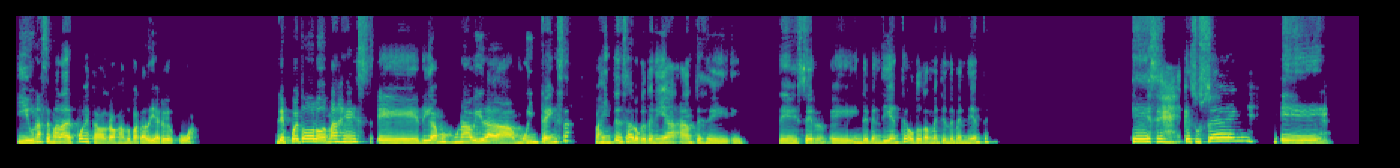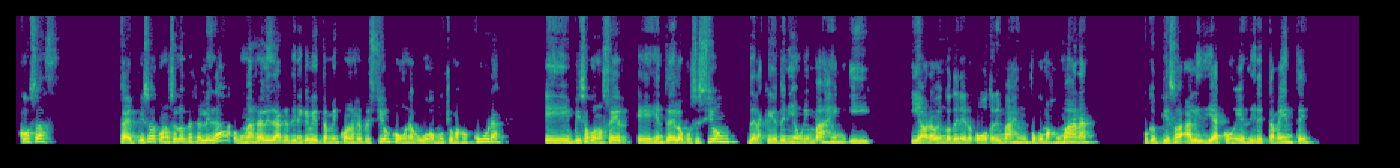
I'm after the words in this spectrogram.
y una semana después estaba trabajando para Diario de Cuba. Después todo lo demás es, eh, digamos, una vida muy intensa, más intensa de lo que tenía antes de, de ser eh, independiente o totalmente independiente. Que, se, que suceden eh, cosas, o sea, empiezo a conocer otra realidad, una realidad que tiene que ver también con la represión, con una Cuba mucho más oscura. Empiezo a conocer gente de la oposición, de las que yo tenía una imagen y, y ahora vengo a tener otra imagen un poco más humana, porque empiezo a lidiar con ellos directamente.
